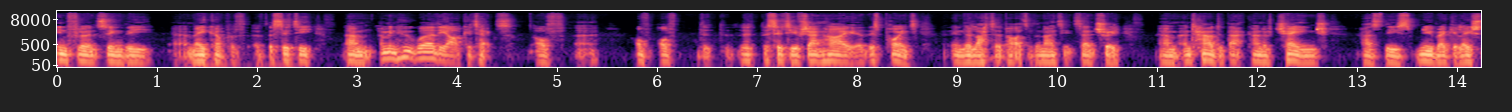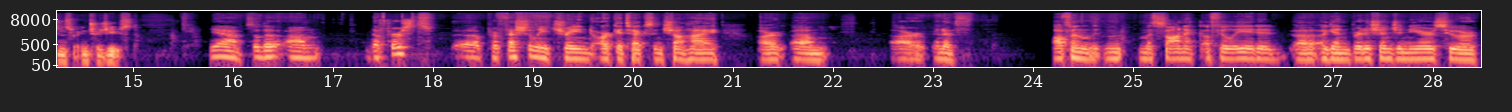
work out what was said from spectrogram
influencing the makeup of, of, the city. Um, I mean, who were the architects of of, of the, the, the, city of Shanghai at this point in the latter part of the 19th century, um, and how did that kind of change as these new regulations were introduced? Yeah, so the um, the first uh, professionally trained architects in Shanghai are um, are kind of often Masonic affiliated, uh, again, British engineers who are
